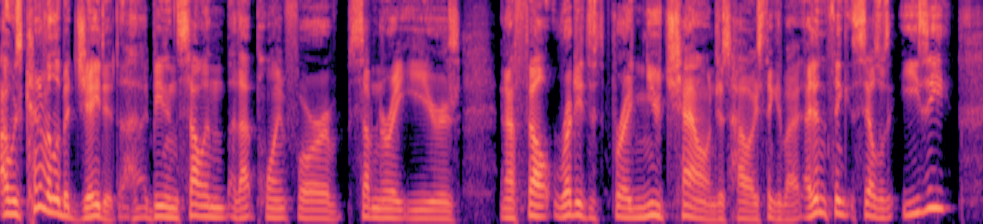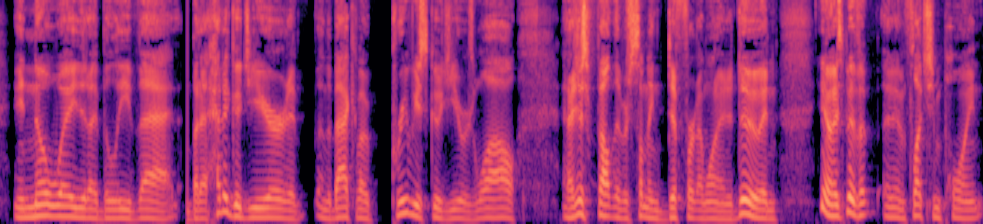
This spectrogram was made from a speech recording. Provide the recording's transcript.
I was kind of a little bit jaded. I'd been in selling at that point for seven or eight years, and I felt ready to, for a new challenge. Is how I was thinking about it. I didn't think sales was easy. In no way did I believe that, but I had a good year on the back of a previous good year as well, and I just felt there was something different I wanted to do. And you know, it's a bit of an inflection point.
